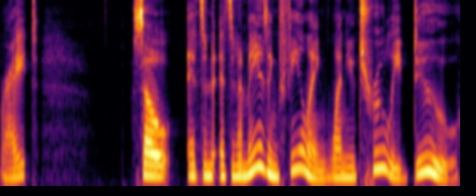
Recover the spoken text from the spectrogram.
right? So it's an it's an amazing feeling when you truly do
